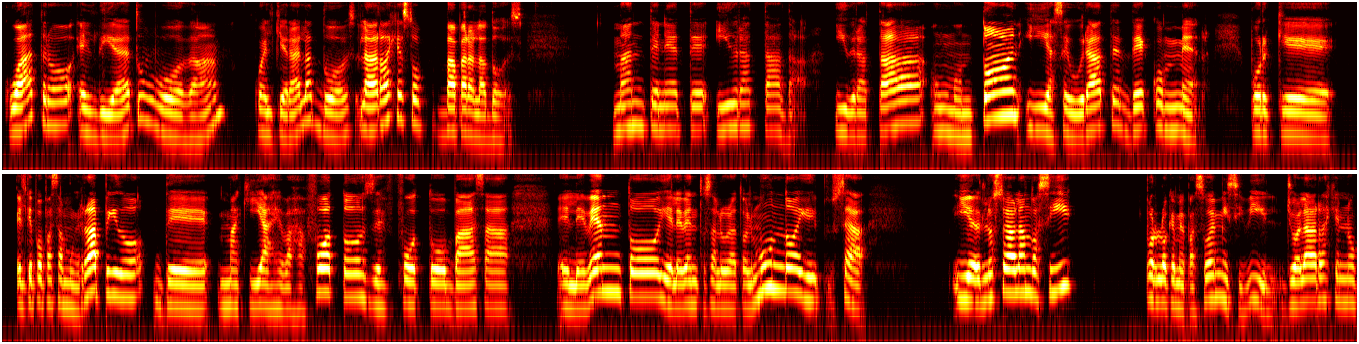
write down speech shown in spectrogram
Cuatro, el día de tu boda, cualquiera de las dos, la verdad es que esto va para las dos. Mantenete hidratada hidratada un montón y asegúrate de comer porque el tiempo pasa muy rápido, de maquillaje vas a fotos, de fotos vas a el evento y el evento saluda a todo el mundo y o sea, y lo estoy hablando así por lo que me pasó en mi civil. Yo la verdad es que no,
